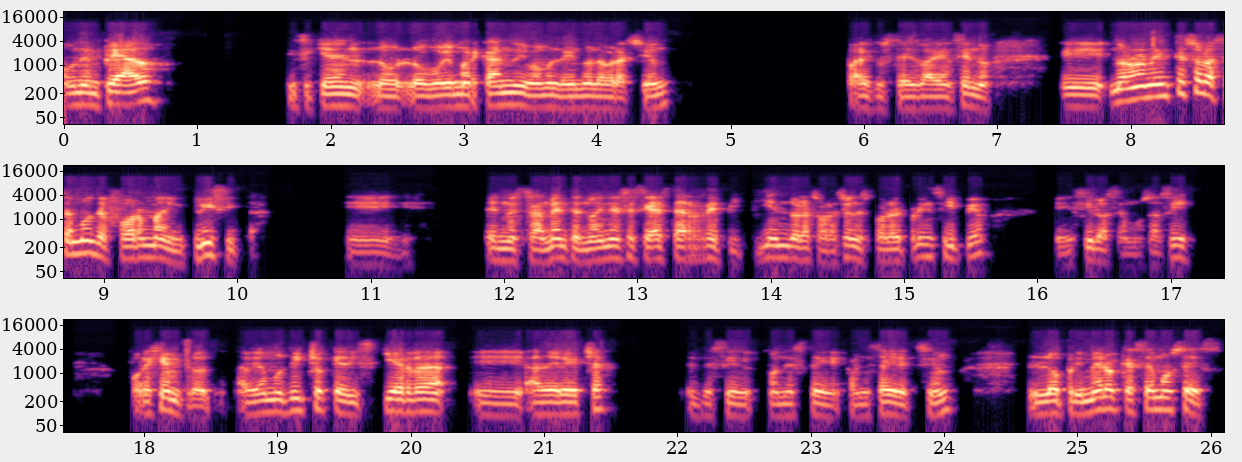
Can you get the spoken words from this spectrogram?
un empleado, y si quieren lo, voy marcando y vamos leyendo la oración para que ustedes vayan haciendo. Eh, normalmente eso lo hacemos de forma implícita eh, en nuestras mentes, no hay necesidad de estar repitiendo las oraciones, pero al principio sí lo hacemos así. Por ejemplo, habíamos dicho que de izquierda a derecha es decir, con, este, con esta dirección, lo primero que hacemos es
